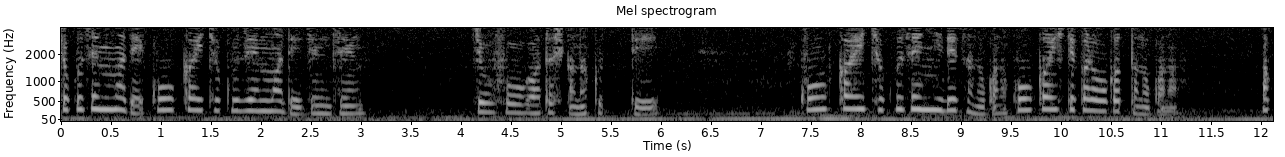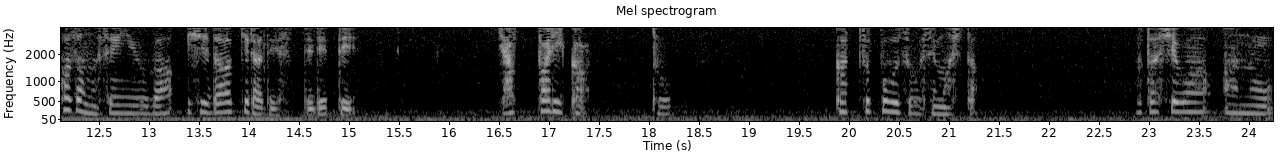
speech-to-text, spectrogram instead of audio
直前まで公開直前まで全然情報が確かなくって公開直前に出たのかな？公開してから分かったのかな？赤座の声優が石田明ですって出てやっぱりかとガッツポーズをしました。私はあの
